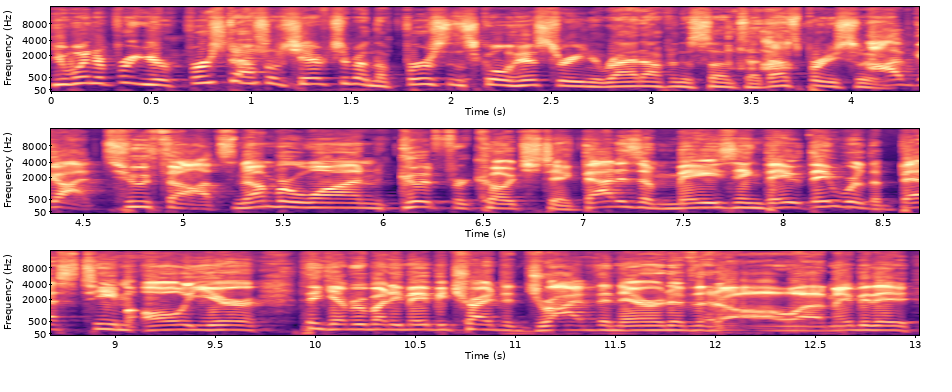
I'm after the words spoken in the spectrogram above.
you win for your first national championship and the first in school history, and you ride off in the sunset. That's pretty sweet. I've got two thoughts. Number one, good for Coach Stig. That is amazing. They they were the best team all year. I think everybody maybe tried to drive the narrative that oh uh, maybe they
